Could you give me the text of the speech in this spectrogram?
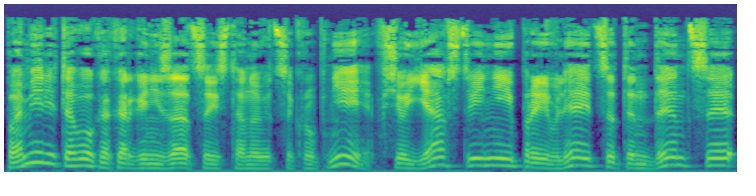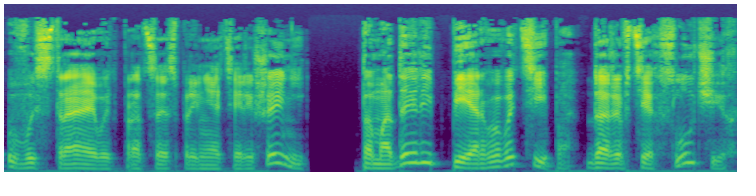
По мере того, как организации становятся крупнее, все явственнее проявляется тенденция выстраивать процесс принятия решений по модели первого типа, даже в тех случаях,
